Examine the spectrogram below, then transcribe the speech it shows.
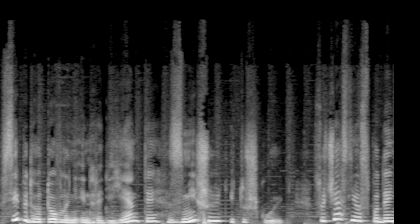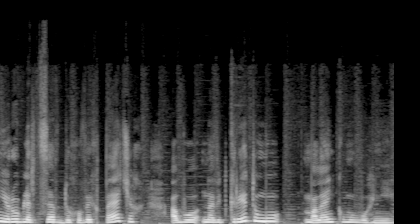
Всі підготовлені інгредієнти змішують і тушкують. Сучасні господині роблять це в духових печах або на відкритому маленькому вогні.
